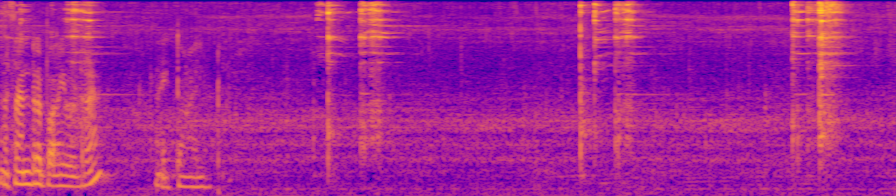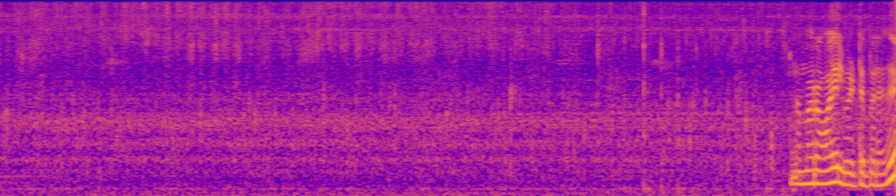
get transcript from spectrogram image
நான் சன்ட்ரப் ஆயில் விடுறேன். லைட்டாக ஆயில் விட்டு இந்த மாதிரி ஆயில் விட்ட பிறகு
